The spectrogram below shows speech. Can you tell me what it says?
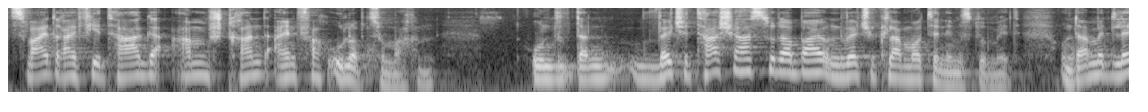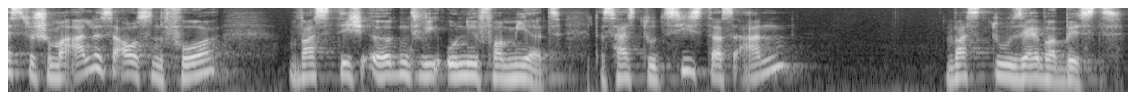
zwei, drei, vier Tage am Strand einfach Urlaub zu machen. Und dann, welche Tasche hast du dabei und welche Klamotte nimmst du mit? Und damit lässt du schon mal alles außen vor, was dich irgendwie uniformiert. Das heißt, du ziehst das an, was du selber bist.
